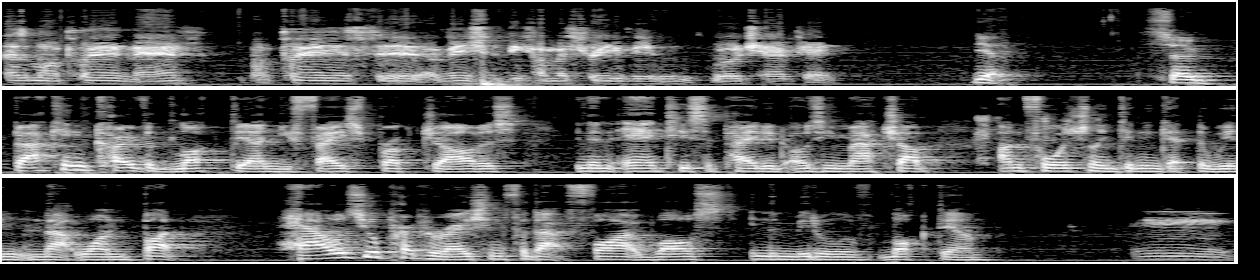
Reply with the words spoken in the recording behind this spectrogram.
that's my plan, man. My plan is to eventually become a three division world champion. Yeah. So back in COVID lockdown, you faced Brock Jarvis in an anticipated Aussie matchup. Unfortunately, didn't get the win in that one. But how was your preparation for that fight whilst in the middle of lockdown? Mm.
